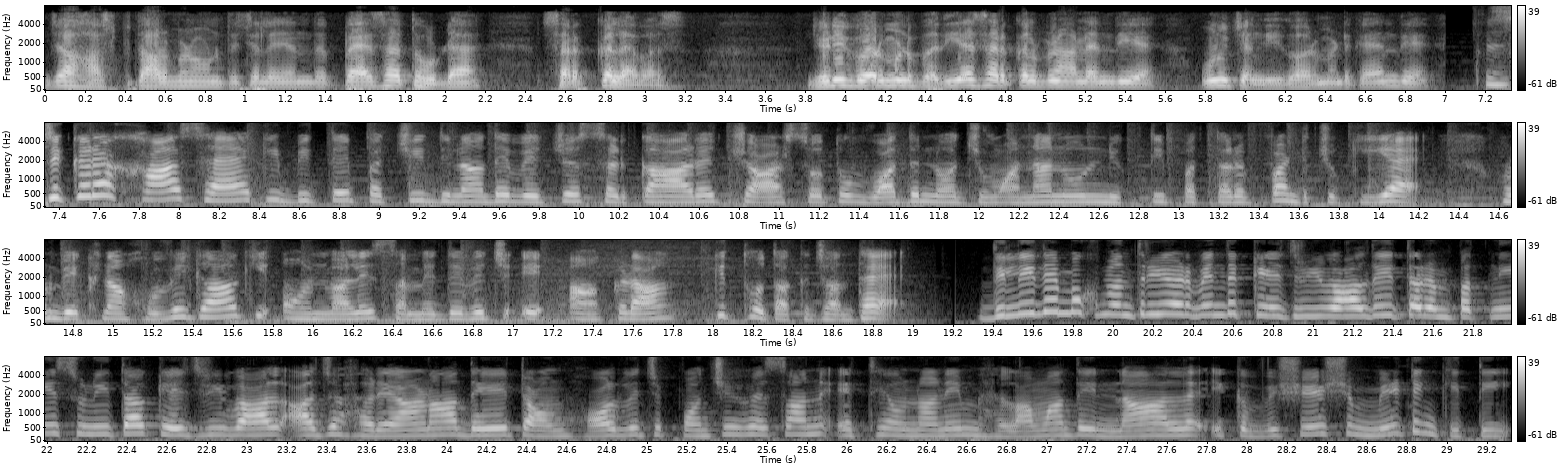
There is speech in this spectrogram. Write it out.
ਜਾਂ ਹਸਪਤਾਲ ਬਣਾਉਣ ਤੇ ਚਲਾ ਜਾਂਦਾ। ਪੈਸਾ ਤੁਹਾਡਾ ਸਰਕਲ ਹੈ ਬਸ। ਜਿਹੜੀ ਗਵਰਨਮੈਂਟ ਵਧੀਆ ਸਰਕਲ ਬਣਾ ਲੈਂਦੀ ਹੈ ਉਹਨੂੰ ਚੰਗੀ ਗਵਰਨਮੈਂਟ ਕਹਿੰਦੇ ਆ। ਜ਼ਿਕਰ ਖਾਸ ਹੈ ਕਿ ਬੀਤੇ 25 ਦਿਨਾਂ ਦੇ ਵਿੱਚ ਸਰਕਾਰ 400 ਤੋਂ ਵੱਧ ਨੌਜਵਾਨਾਂ ਨੂੰ ਨਿਯੁਕਤੀ ਪੱਤਰ ਵੰਡ ਚੁੱਕੀ ਹੈ। ਹੁਣ ਵੇਖਣਾ ਹੋਵੇਗਾ ਕਿ ਆਉਣ ਵਾਲੇ ਸਮੇਂ ਦੇ ਵਿੱਚ ਇਹ ਆંકੜਾ ਕਿੱਥੋਂ ਤੱਕ ਜਾਂਦਾ ਹੈ। ਦਿੱਲੀ ਦੇ ਮੁੱਖ ਮੰਤਰੀ ਅਰਵਿੰਦ ਕੇਜਰੀਵਾਲ ਦੀ ਧਰਮਪਤਨੀ ਸੁਨੀਤਾ ਕੇਜਰੀਵਾਲ ਅੱਜ ਹਰਿਆਣਾ ਦੇ ਟਾਊਨ ਹਾਲ ਵਿੱਚ ਪਹੁੰਚੇ ਹੋਏ ਸਨ। ਇੱਥੇ ਉਹਨਾਂ ਨੇ ਮਹਿਲਾਵਾਂ ਦੇ ਨਾਲ ਇੱਕ ਵਿਸ਼ੇਸ਼ ਮੀਟਿੰਗ ਕੀਤੀ।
